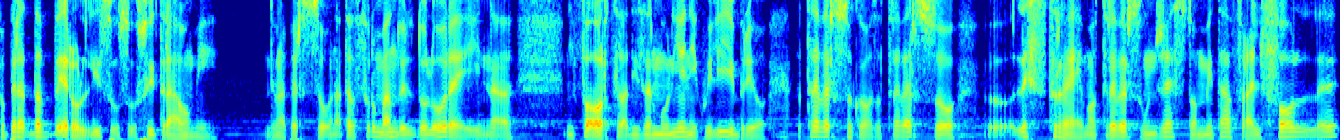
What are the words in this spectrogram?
opera davvero lì su, su, sui traumi di una persona, trasformando il dolore in, in, forza, la disarmonia in equilibrio, attraverso cosa? Attraverso uh, l'estremo, attraverso un gesto a metà fra il folle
